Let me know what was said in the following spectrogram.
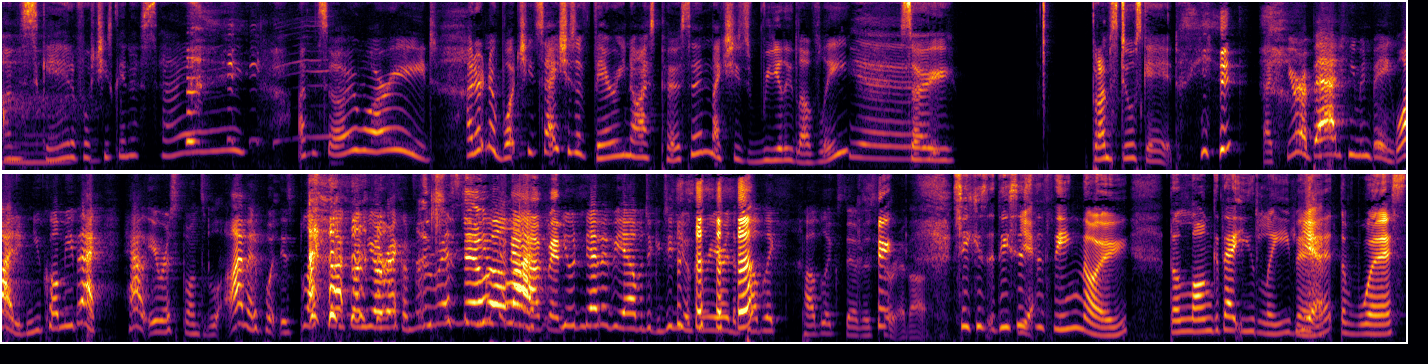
I'm scared of what she's going to say. I'm so worried. I don't know what she'd say. She's a very nice person. Like, she's really lovely. yeah. So, but I'm still scared. like, you're a bad human being. Why didn't you call me back? How irresponsible. I'm going to put this black mark on your record for the rest of your life. happen. You'd never be able to continue your career in the public public service forever. See, because this is Yeah. the thing, though. The longer that you leave it, Yeah. the worse.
